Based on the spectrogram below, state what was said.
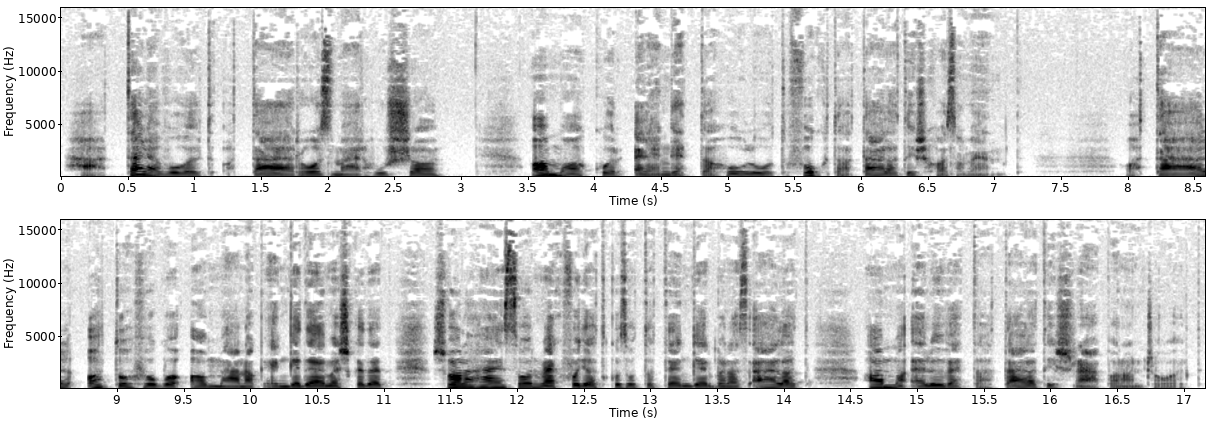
Hát tele volt a tál rozmár hússal, Amma akkor elengedte a hólót, fogta a tálat és hazament. A tál attól fogva Ammának engedelmeskedett, s valahányszor megfogyatkozott a tengerben az állat, Amma elővette a tálat és ráparancsolt.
